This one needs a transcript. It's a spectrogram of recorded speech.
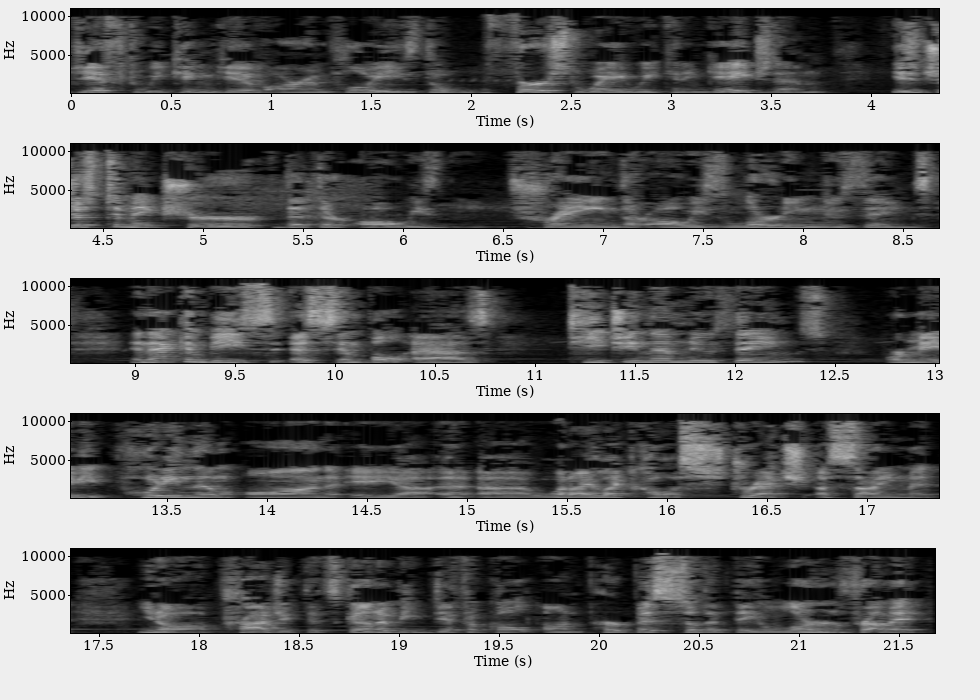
gift we can give our employees, the first way we can engage them is just to make sure that they're always trained, they're always learning new things. And that can be as simple as teaching them new things or maybe putting them on a, uh, uh, what I like to call a stretch assignment, you know, a project that's going to be difficult on purpose so that they learn from it.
